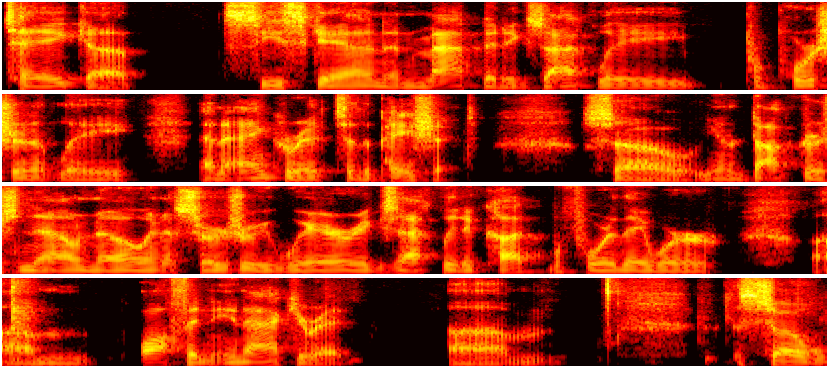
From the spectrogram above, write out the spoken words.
take a C scan and map it exactly proportionately and anchor it to the patient. So, you know, doctors now know in a surgery where exactly to cut before they were um, often inaccurate. Um, so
